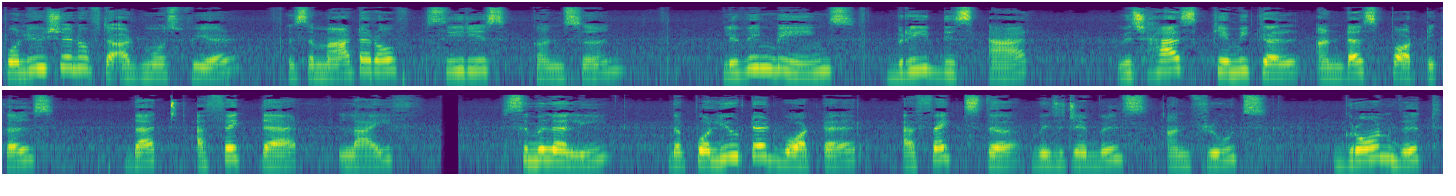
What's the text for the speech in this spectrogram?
Pollution of the atmosphere is a matter of serious concern. Living beings breathe this air which has chemical and dust particles that affect their life. Similarly, the polluted water affects the vegetables and fruits grown with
